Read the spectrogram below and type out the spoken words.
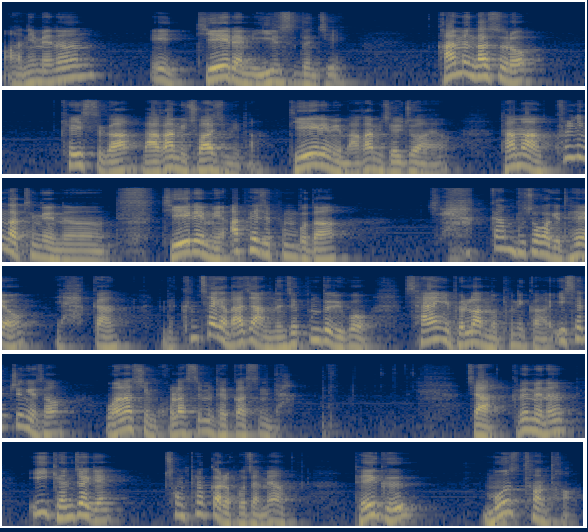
아니면은 이 DLM 21 쓰든지 가면 갈수록 케이스가 마감이 좋아집니다. DLM이 마감이 제일 좋아요. 다만 cooling 같은 경우에는 DLM이 앞에 제품보다 약간 부족하기도 해요. 약간. 근데 큰 차이가 나지 않는 제품들이고 사양이 별로 안 높으니까 이 셋 중에서 원하시면 골라 쓰면 될 것 같습니다. 자 그러면은 이 견적의 총평가를 보자면 배그, 몬스터 헌터,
